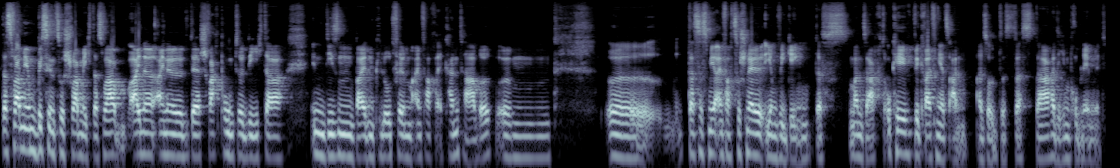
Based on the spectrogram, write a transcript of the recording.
das war mir ein bisschen zu schwammig. Das war eine, eine der Schwachpunkte, die ich da in diesen beiden Pilotfilmen einfach erkannt habe. Ähm, äh, dass es mir einfach zu schnell irgendwie ging, dass man sagt, okay, wir greifen jetzt an. Also das, das, da hatte ich ein Problem mit.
